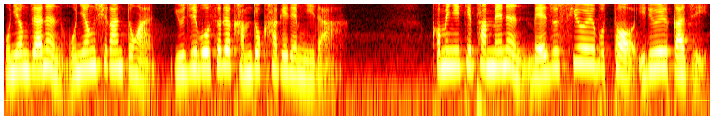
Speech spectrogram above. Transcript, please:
운영자는 운영 시간 동안 유지 보수를 감독하게 됩니다. 커뮤니티 판매는 매주 수요일부터 일요일까지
